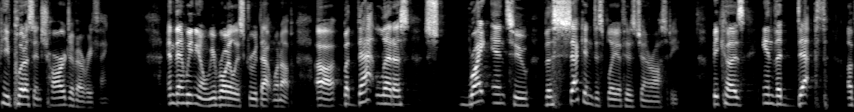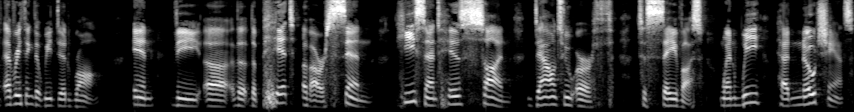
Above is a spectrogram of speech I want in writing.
he put us in charge of everything. And then we, you know, we royally screwed that one up. Uh, but that led us right into the second display of his generosity. Because in the depth of everything that we did wrong, in the, uh, the, the pit of our sin, he sent his son down to earth to save us. When we had no chance,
